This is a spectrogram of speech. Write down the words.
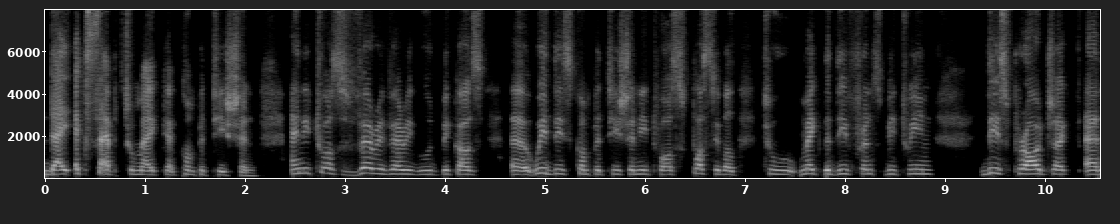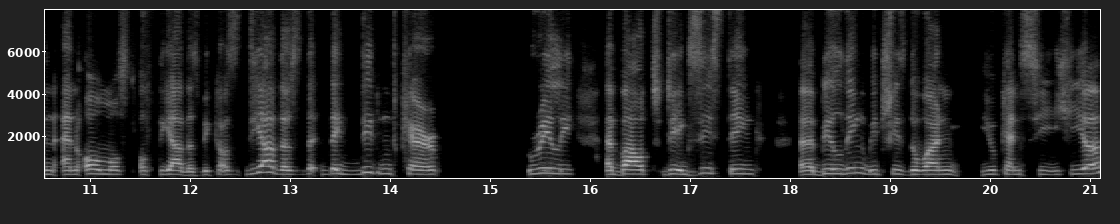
they accept to make a competition and it was very very good because uh, with this competition it was possible to make the difference between this project and and almost of the others because the others they didn't care really about the existing uh, building which is the one you can see here.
